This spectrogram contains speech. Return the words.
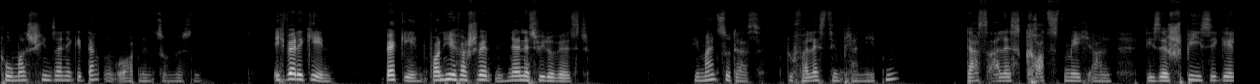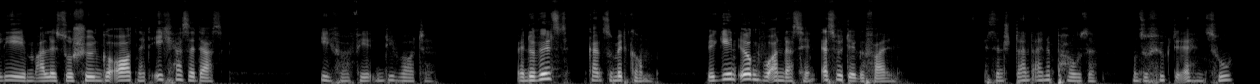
Thomas schien seine Gedanken ordnen zu müssen. Ich werde gehen, Weggehen, von hier verschwinden, nenn es wie du willst. Wie meinst du das? Du verlässt den Planeten? Das alles kotzt mich an. Dieses spießige Leben, alles so schön geordnet. Ich hasse das. Eva fehlten die Worte. Wenn du willst, kannst du mitkommen. Wir gehen irgendwo anders hin. Es wird dir gefallen. Es entstand eine Pause, und so fügte er hinzu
